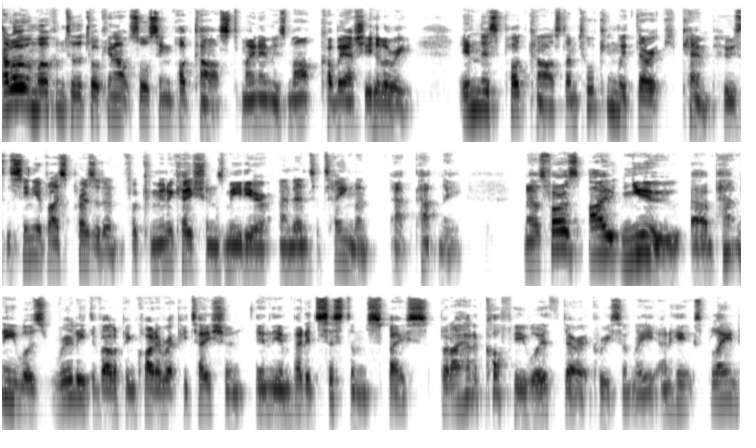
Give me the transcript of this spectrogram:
Hello and welcome to the Talking Outsourcing podcast. My name is Mark Kobayashi Hillary. In this podcast, I'm talking with Derek Kemp, who's the Senior Vice President for Communications, Media and Entertainment at Patni. Now, as far as I knew, uh, Patni was really developing quite a reputation in the embedded systems space. But I had a coffee with Derek recently, and he explained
